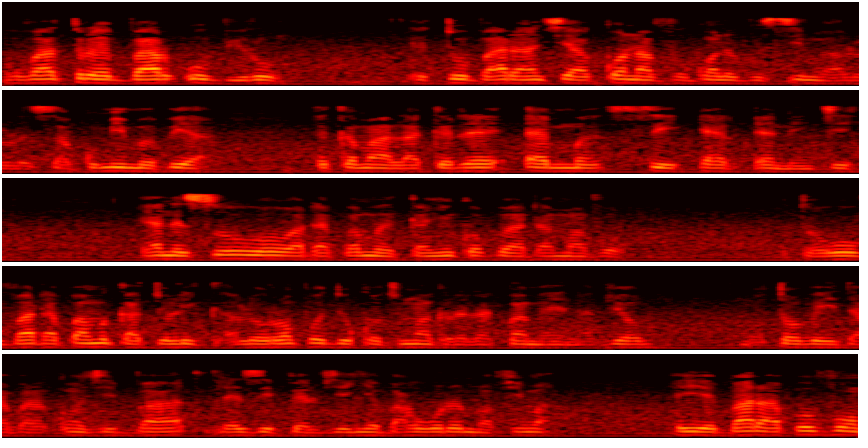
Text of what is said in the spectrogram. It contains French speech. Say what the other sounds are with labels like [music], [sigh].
O va trɔe bar au bureau. Eto bar ŋuti akɔna vɔgɔn le ɖusi me alo le sakomi me bea ekema la ke ɖe mcrn ŋuti yane so aɖakpame kanyi kɔƒe aɖamavɔ tɔwo va aɖakpame catholique. Alo rɔmpo do kɔtuma ke le aɖakpame na biɔ mɔtɔ be dabara kɔnzi ba les éperviers nye ba wo ɖe nɔ afi ma eye bara ƒe vɔ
